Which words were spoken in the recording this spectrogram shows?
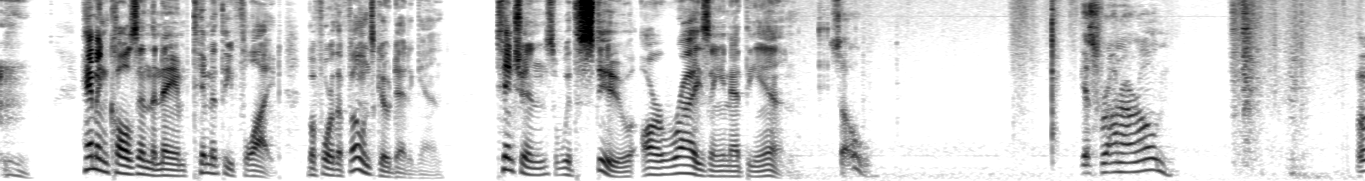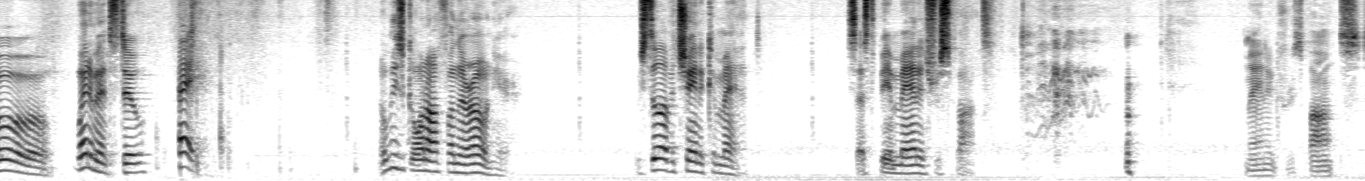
Hammond calls in the name Timothy Flight before the phones go dead again. Tensions with Stu are rising at the inn. So, guess we're on our own. Whoa, whoa, whoa. Wait a minute, Stu. Hey. Nobody's going off on their own here. We still have a chain of command. This has to be a managed response. Managed response.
